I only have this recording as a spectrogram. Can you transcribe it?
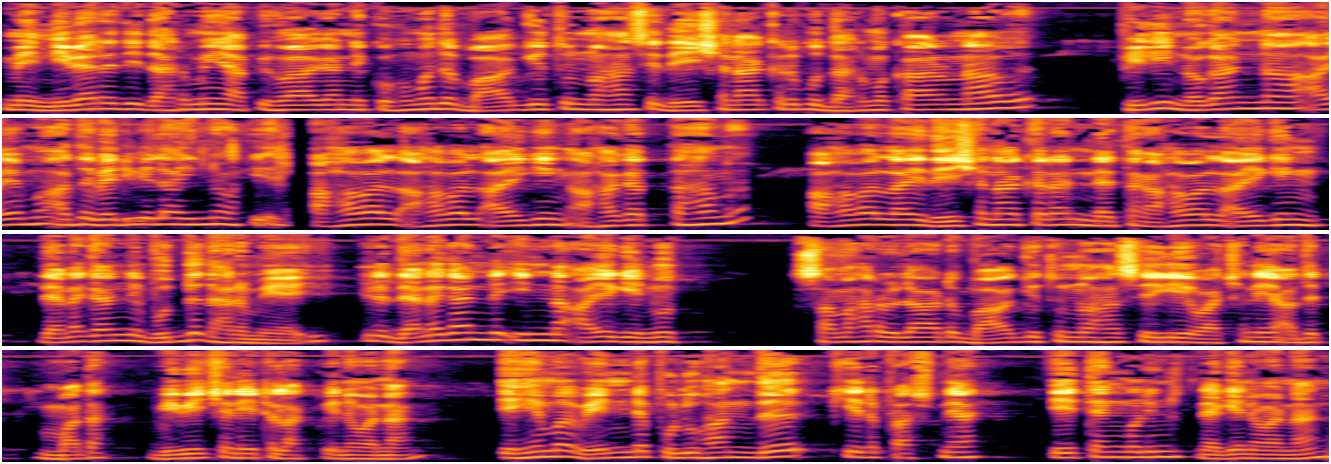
මේ නිවැරදි ධර්මය අපි හොයාගන්න කොහොමද භාග්‍යතුන් වහන්සේ දේශනා කරපු ධර්මකාරණාව පිළි නොගන්නා අයම අද වැඩි වෙලා ඉන්නවා කියල්. අහවල් අහවල් අයගෙන් අහගත්තහම අහවල් අය දේශනා කරන්න නැතන් අහවල් අයගෙන් දැනගන්නේ බුද්ධ ධර්මයයි. එ දැනගණ්ඩ ඉන්න අයගේ නුත් සමහර වෙලාට භාග්‍යතුන් වහසේගේ වචනය අද මදක් විවේචනයට ලක්වෙනවනං. එහෙම වෙන්ඩ පුළුහන්ද කියන ප්‍රශ්නයක් ඒ තැන්ගොලිනුත් නැගෙනවනං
